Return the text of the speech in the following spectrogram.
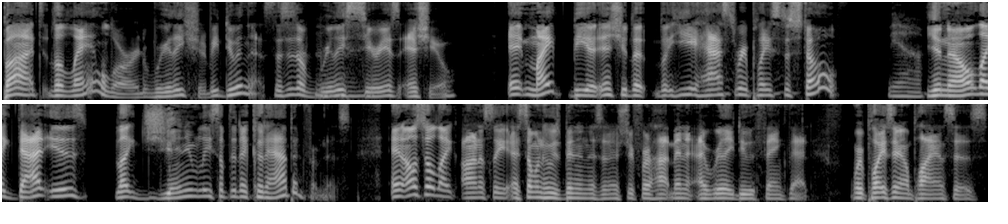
but the landlord really should be doing this. This is a really Mhm. serious issue. It might be an issue that that he has to replace the stove. Yeah. You know, like that is like genuinely something that could happen from this. And also, like honestly, as someone who's been in this industry for a hot minute, I really do think that replacing appliances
